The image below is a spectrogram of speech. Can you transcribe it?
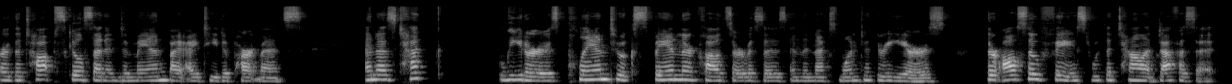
or the top skill set in demand by IT departments. And as tech leaders plan to expand their cloud services in the next one to three years, they're also faced with a talent deficit,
